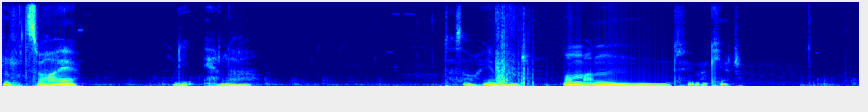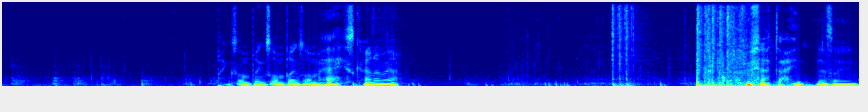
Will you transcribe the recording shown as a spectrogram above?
Zwei. Die Erla. Da ist auch jemand. Oh Mann, viel markiert. Bring's um, bring's um, bring's um. Hä, ist keiner mehr. da hinten ist er hin.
